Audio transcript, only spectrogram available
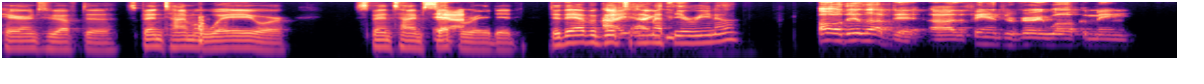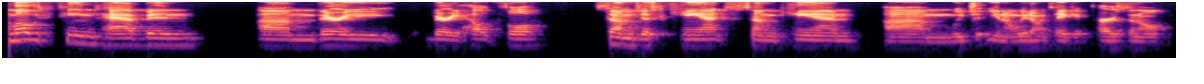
parents who have to spend time away or spend time separated. Yeah. Did they have a good time I, I, at the arena? Oh, they loved it. Uh, the fans were very welcoming. Most teams have been um, very very helpful. Some just can't, some can. Um, we you know we don't take it personal,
